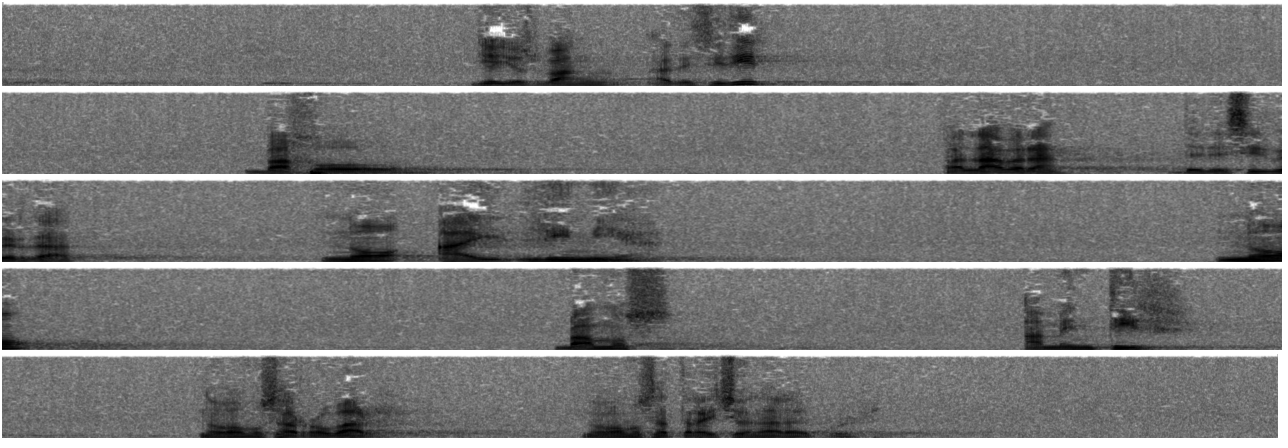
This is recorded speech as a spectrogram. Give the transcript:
y ellos van a decidir bajo palabra de decir verdad no hay línea, no vamos a mentir, no vamos a robar, no vamos a traicionar al pueblo.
